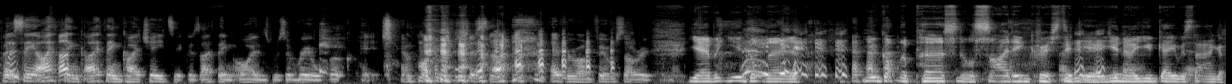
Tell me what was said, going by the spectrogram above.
But see, I think I think I cheated because I think Owen's was a real book pitch, and mine was just like everyone feels sorry for me. Yeah, but you got the you got the personal side in Chris, didn't you? You know, you gave us that angle.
